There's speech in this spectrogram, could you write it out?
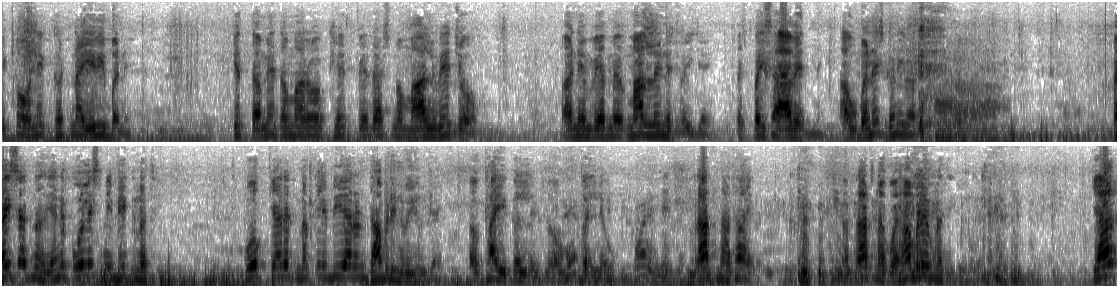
એક તો અનેક ઘટના એવી બને કે તમે તમારો ખેત પેદાશનો માલ વેચો અને માલ લઈને જ વહી જાય. પછી પૈસા આવે જ નહીં. આવું બને છે ઘણી વાર? પૈસા જ નથી. એને પોલીસની બીક નથી. કોક ક્યારેક નકલી બિયારણ ધાબડીને વયું જાય. હવે થાય કરી લેજો. હવે શું કરી લેવું? પ્રાર્થના થાય. પ્રાર્થના કોઈ સાંભળે એમ નથી. ક્યાંક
